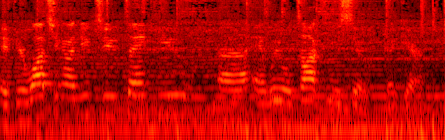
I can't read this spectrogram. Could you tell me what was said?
If you're watching on YouTube, thank you, uh, and we will talk to you soon. Take care.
